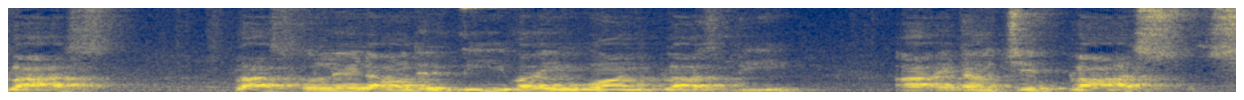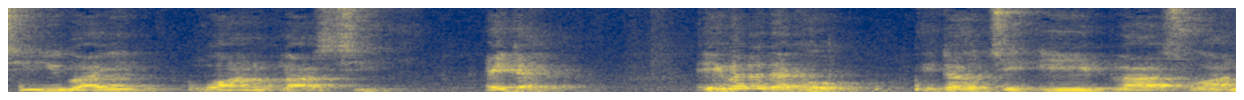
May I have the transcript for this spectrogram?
প্লাস প্লাস করলে এটা আমাদের B by one plus B আর এটা হচ্ছে plus C by one plus C এইটা। এইবারে দেখো, এটা হচ্ছে A plus one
